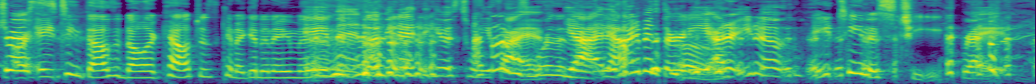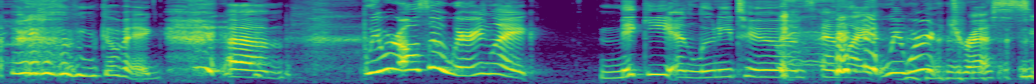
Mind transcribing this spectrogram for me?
dressed Our eighteen thousand dollar couches. Can I get an amen? Amen. I mean, I think it was twenty it five. was more than yeah, yeah. it might have been thirty. I don't, you know, Eighteen is cheap. right? Go big. Um, we were also wearing like Mickey and Looney Tunes, and like we weren't dressed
